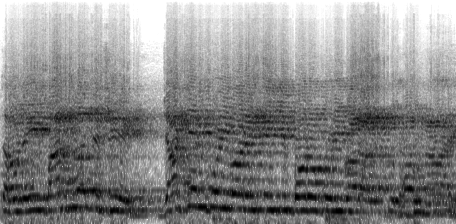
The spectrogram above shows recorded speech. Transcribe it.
তাহলে এই বাংলাদেশে জাকের পরিবারের যে বড় পরিবার আর কোথাও নাই।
